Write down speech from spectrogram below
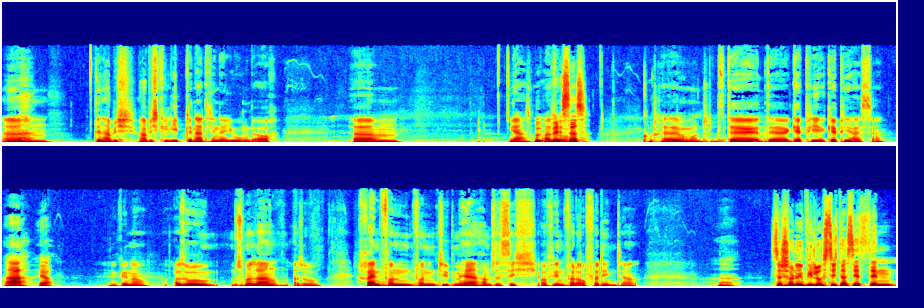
Ähm, den habe ich, hab ich geliebt, den hatte ich in der Jugend auch. Ähm, ja. Also, Wer ist das? Co-Trainer ähm, Dortmund? Der, der Geppi, Geppi heißt er. Ah, ja. Genau. Also muss man sagen, also rein von, von den Typen her haben sie es sich auf jeden Fall auch verdient, ja. ja. Ist ja schon irgendwie lustig, dass jetzt den,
